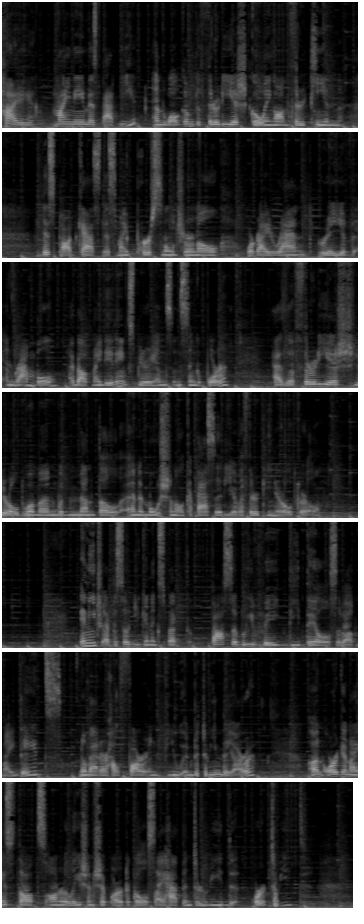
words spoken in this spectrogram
Hi, my name is Patty, and welcome to 30 ish Going on 13. This podcast is my personal journal where I rant, rave, and ramble about my dating experience in Singapore as a 30 ish year old woman with mental and emotional capacity of a 13 year old girl. In each episode, you can expect possibly vague details about my dates, no matter how far and few in between they are, unorganized thoughts on relationship articles I happen to read or tweet,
